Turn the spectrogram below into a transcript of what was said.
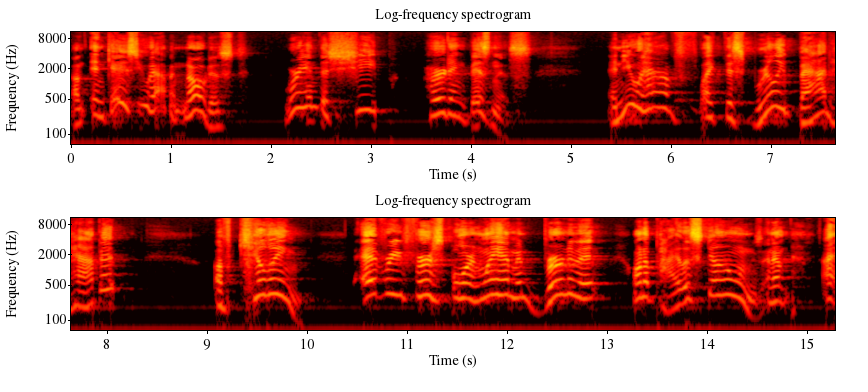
Um, in case you haven't noticed, we're in the sheep herding business. And you have like this really bad habit of killing every firstborn lamb and burning it on a pile of stones. And I'm, I,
